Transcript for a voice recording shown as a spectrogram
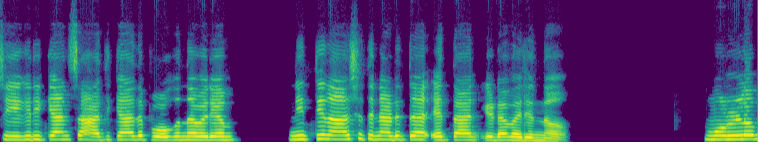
സ്വീകരിക്കാൻ സാധിക്കാതെ പോകുന്നവരും നിത്യനാശത്തിനടുത്ത് എത്താൻ ഇടവരുന്നു. മുള്ളും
